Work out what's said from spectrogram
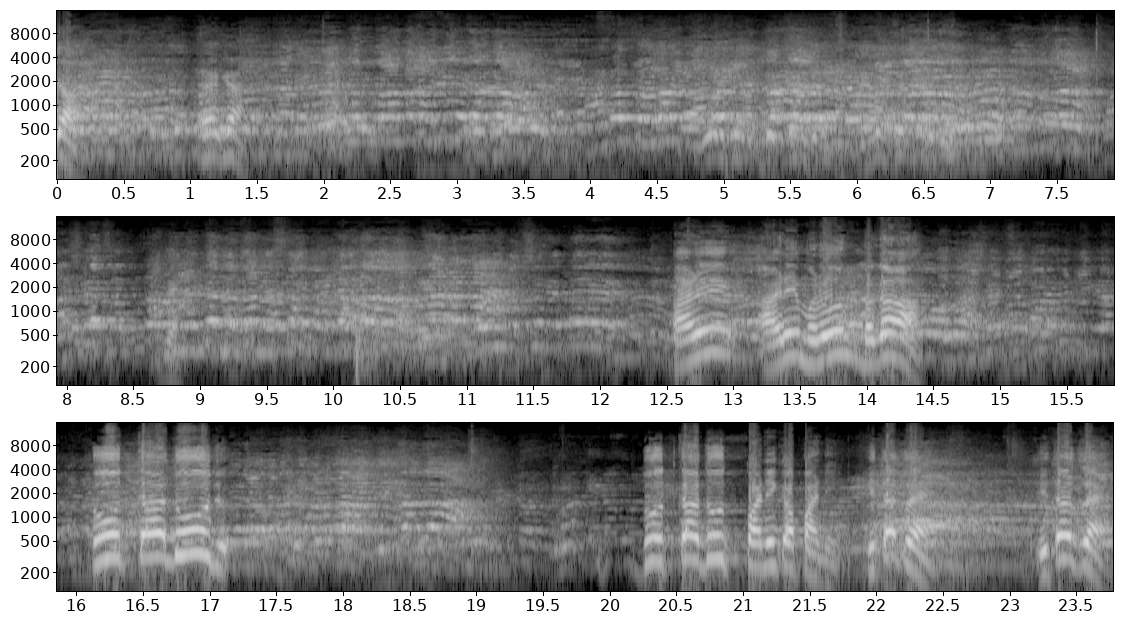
या. आणि आणि म्हणून बघा दूध का दूध? दूध का दूध पाणी का पाणी? इथंच आहे. इथंच आहे.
